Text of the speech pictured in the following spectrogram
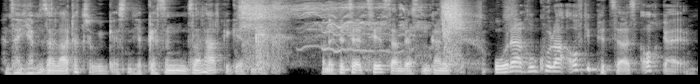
Dann sag ich, ich habe einen Salat dazu gegessen. Ich habe gestern einen Salat gegessen. Von der Pizza erzählst du am besten gar nicht. Oder Rucola auf die Pizza ist auch geil.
